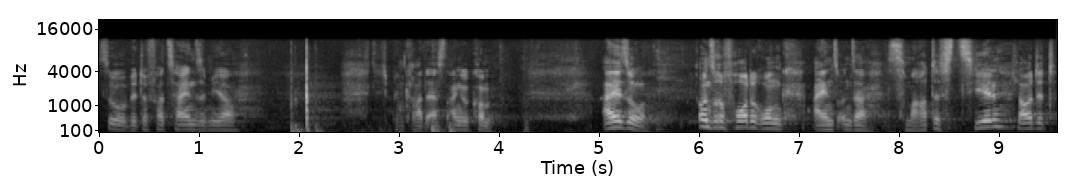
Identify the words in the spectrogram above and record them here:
So, bitte verzeihen Sie mir, ich bin gerade erst angekommen. Also, unsere Forderung 1, unser smartes Ziel lautet,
